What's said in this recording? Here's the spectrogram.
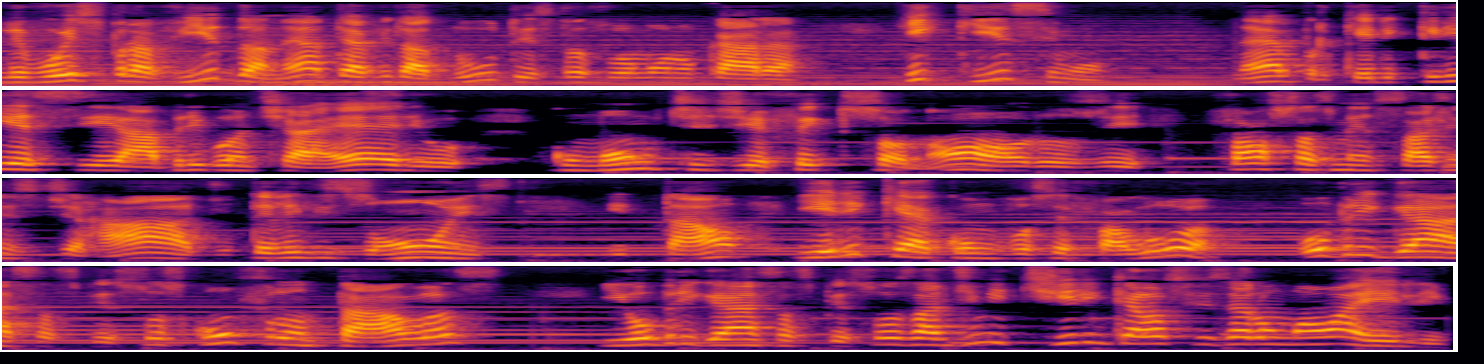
levou isso para a vida, né? Até a vida adulta, e se transformou num cara riquíssimo, né? Porque ele cria esse abrigo antiaéreo com um monte de efeitos sonoros e falsas mensagens de rádio, televisões e tal. E ele quer, como você falou, obrigar essas pessoas, confrontá-las e obrigar essas pessoas a admitirem que elas fizeram mal a ele.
